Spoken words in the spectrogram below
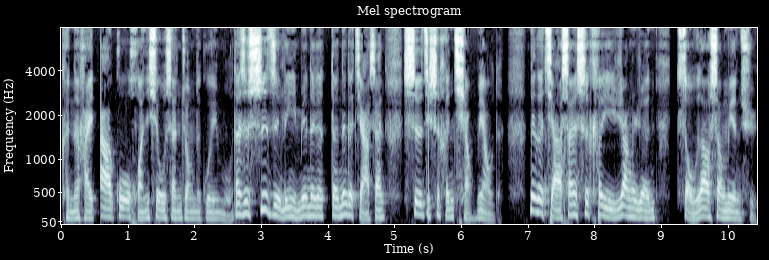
可能还大过环秀山庄的规模。但是狮子林里面那个的那个假山设计是很巧妙的，那个假山是可以让人走到上面去。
